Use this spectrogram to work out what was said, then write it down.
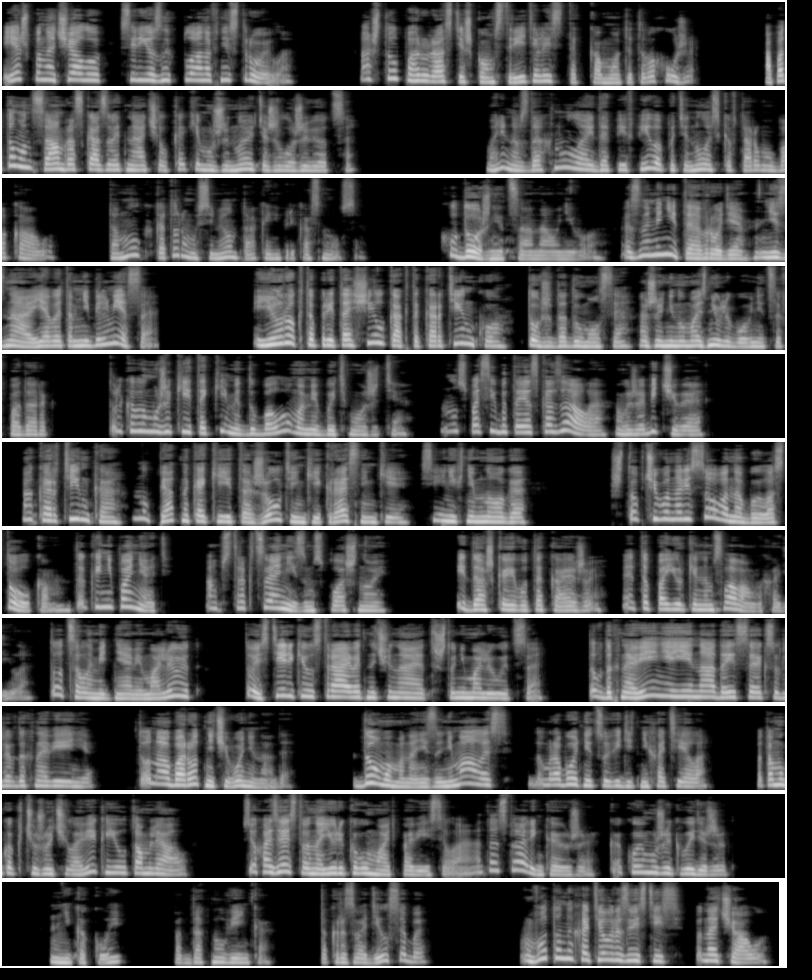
Я ж поначалу серьезных планов не строила. А что, пару раз тяжком встретились, так кому от этого хуже? А потом он сам рассказывать начал, как ему женой тяжело живется. Марина вздохнула и, допив пива, потянулась ко второму бокалу, тому, к которому Семен так и не прикоснулся. Художница она у него. Знаменитая вроде. Не знаю, я в этом не бельмеса. Юрок-то притащил как-то картинку, тоже додумался, а Женину мазню любовницы в подарок. Только вы, мужики, такими дуболомами быть можете. Ну, спасибо-то я сказала, вы же обидчивая. А картинка, ну, пятна какие-то, желтенькие, красненькие, синих немного. Чтоб чего нарисовано было с толком, так и не понять. Абстракционизм сплошной. И Дашка его такая же. Это по Юркиным словам выходило. То целыми днями малюет, то истерики устраивать начинает, что не малюется, то вдохновение ей надо и сексу для вдохновения. то наоборот ничего не надо. Домом она не занималась, домработницу видеть не хотела, потому как чужой человек ее утомлял. Все хозяйство на Юрикову мать повесила, а та старенькая уже, какой мужик выдержит? Никакой, поддакнул Венька. Так разводился бы. Вот он и хотел развестись, поначалу.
